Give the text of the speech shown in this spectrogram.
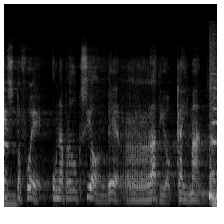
Esto fue una producción de Radio Caimán.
